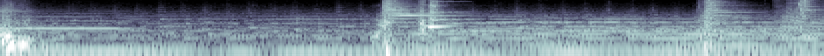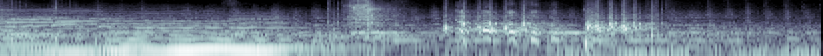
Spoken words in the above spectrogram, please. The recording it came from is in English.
Oh, oh, oh. oh, oh.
